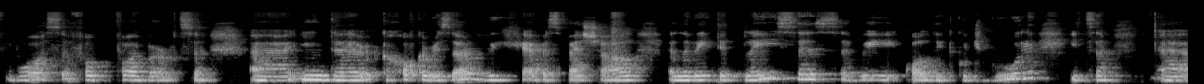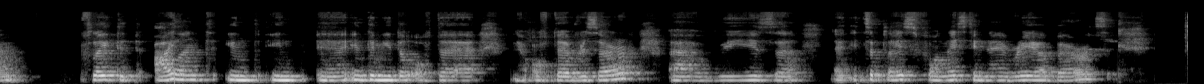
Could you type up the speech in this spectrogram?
was for, for birds. Uh, in the Kakhovka Reserve, we have a special elevated places. We called it Kuchugury. It's a um, flated island in in uh, in the middle of the of the reserve uh, with uh, it's a place for nesting rare birds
